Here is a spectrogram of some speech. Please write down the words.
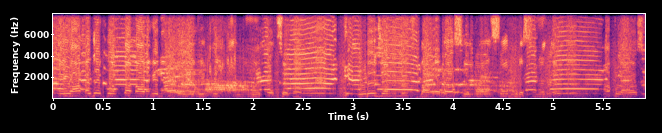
आता यामध्ये कोणता मार्ग निघतो हे देखील पाहणं महत्वाचं ठरणार आहे. व्हिडिओ जर्नलिस्ट बाबादास सिंह प्रसन्न आपला आवाज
